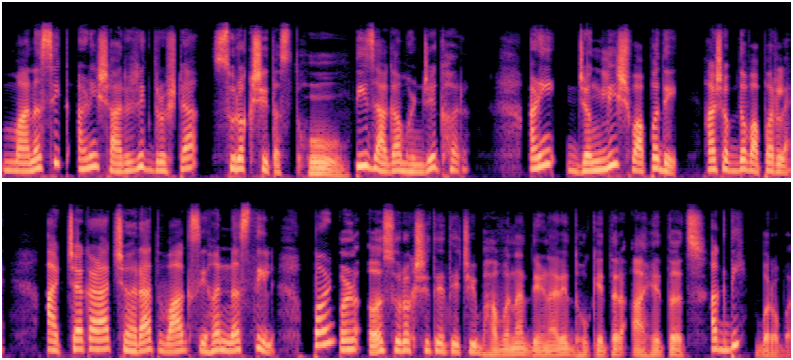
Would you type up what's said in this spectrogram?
मानसिक आणि शारीरिकदृष्ट्या सुरक्षित असतो. हो. ती जागा म्हणजे घर. आणि जंगली श्वापदे हा शब्द वापरलाय. आजच्या काळात शहरात वाघ सिंह नसतील पण पण असुरक्षिततेची भावना देणारे धोके तर आहेतच. अगदी. बरोबर.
